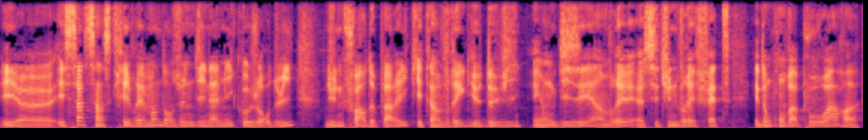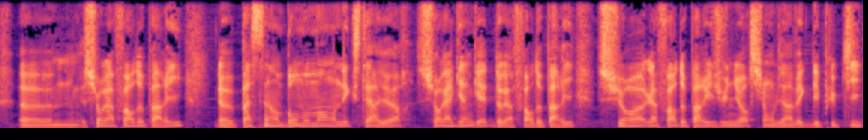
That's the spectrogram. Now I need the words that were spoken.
Et, euh, et ça s'inscrit vraiment dans une dynamique aujourd'hui d'une Foire de Paris qui est un vrai lieu de vie. Et on disait un vrai c'est une vraie fête. Et donc on va pouvoir euh, sur la Foire de Paris euh, passer un bon moment en extérieur sur la guinguette de la Foire de Paris sur euh, la Foire de Paris Junior si on vient avec des plus petits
